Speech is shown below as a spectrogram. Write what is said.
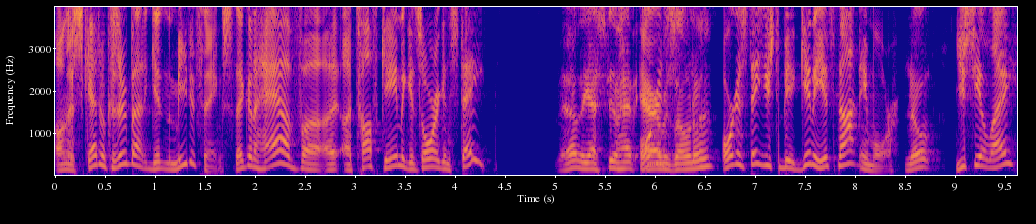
on this schedule? Because they're about to get in the meat of things. They're going to have uh, a, a tough game against Oregon State. Yeah, they still have Oregon- Arizona. Oregon State used to be a gimme. It's not anymore. Nope. UCLA?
